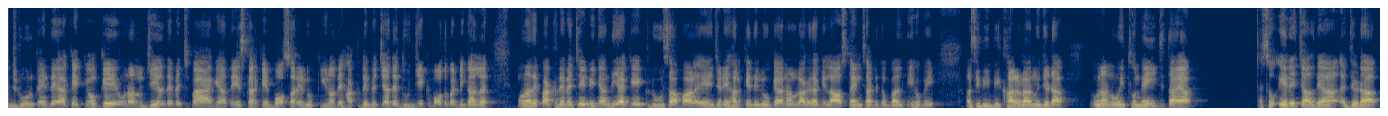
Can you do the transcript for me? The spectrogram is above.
ਜ਼ਰੂਰ ਕਹਿੰਦੇ ਆ ਕਿ ਕਿਉਂਕਿ ਉਹਨਾਂ ਨੂੰ ਜੇਲ੍ਹ ਦੇ ਵਿੱਚ ਪਾਇਆ ਗਿਆ ਤੇ ਇਸ ਕਰਕੇ ਬਹੁਤ ਸਾਰੇ ਲੋਕੀ ਉਹਨਾਂ ਦੇ ਹੱਕ ਦੇ ਵਿੱਚ ਆ ਤੇ ਦੂਜੀ ਇੱਕ ਬਹੁਤ ਵੱਡੀ ਗੱਲ ਉਹਨਾਂ ਦੇ ਪੱਖ ਦੇ ਵਿੱਚ ਇਹ ਵੀ ਜਾਂਦੀ ਆ ਕਿ ਖਡੂਰ ਸਾਹਿਬ ਵਾਲੇ ਜਿਹੜੇ ਹਲਕੇ ਦੇ ਲੋਕ ਆ ਉਹਨਾਂ ਨੂੰ ਲੱਗਦਾ ਕਿ ਲਾਸਟ ਟਾਈਮ ਸਾਡੇ ਤੋਂ ਗਲਤੀ ਹੋ ਗਈ। ਅਸੀਂ ਬੀਬੀ ਖਾਲੜਾ ਨੂੰ ਜਿਹੜਾ ਉਹਨਾਂ ਨੂੰ ਇੱਥੋਂ ਨਹੀਂ ਜਿਤਾਇਆ। ਸੋ ਇਹਦੇ ਚੱਲਦਿਆਂ ਜਿਹੜਾ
